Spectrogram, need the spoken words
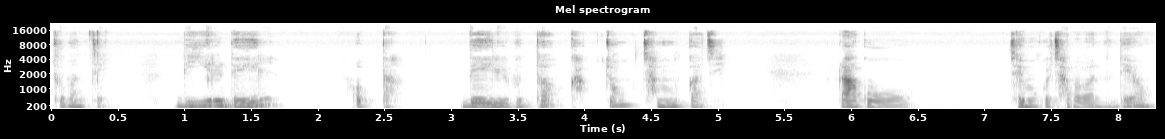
두 번째, 내일 내일 없다. 내일부터 각종 잡무까지 라고 제목을 잡아봤는데요.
